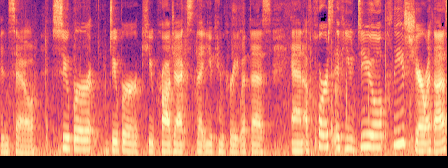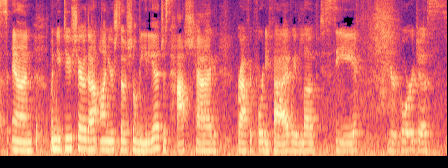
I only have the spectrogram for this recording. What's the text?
And so super duper cute projects that you can create with this. And of course, if you do, please share with us. And when you do share that on your social media, just hashtag graphic45. We'd love to see your gorgeous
